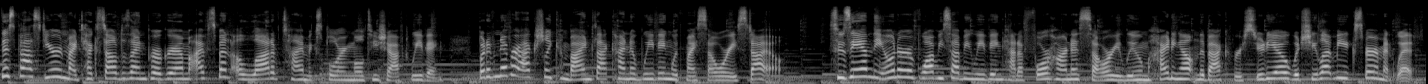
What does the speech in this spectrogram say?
This past year in my textile design program, I've spent a lot of time exploring multi-shaft weaving, but I've never actually combined that kind of weaving with my Saori style. Suzanne, the owner of Wabi Sabi Weaving, had a four harness Saori loom hiding out in the back of her studio, which she let me experiment with.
